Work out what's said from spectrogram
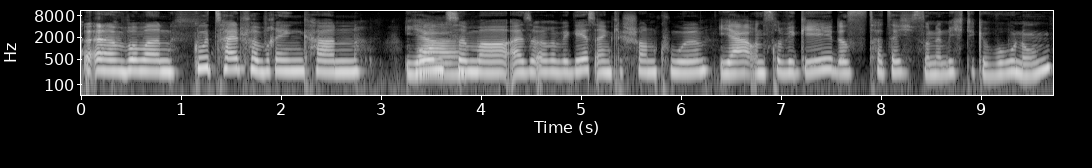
ähm, wo man gut Zeit verbringen kann ja. Wohnzimmer. Also eure WG ist eigentlich schon cool. Ja, unsere WG, das ist tatsächlich so eine richtige Wohnung.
